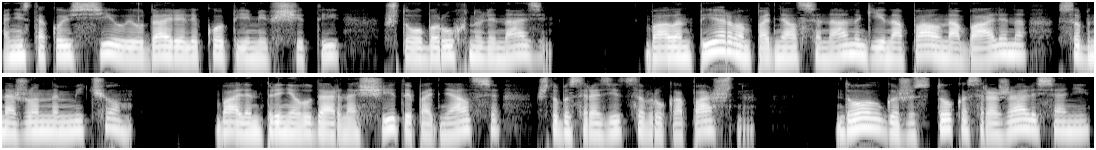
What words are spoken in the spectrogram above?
Они с такой силой ударили копьями в щиты, что оба рухнули на земь. Балан первым поднялся на ноги и напал на Балина с обнаженным мечом. Балин принял удар на щит и поднялся, чтобы сразиться в рукопашную. Долго, жестоко сражались они,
